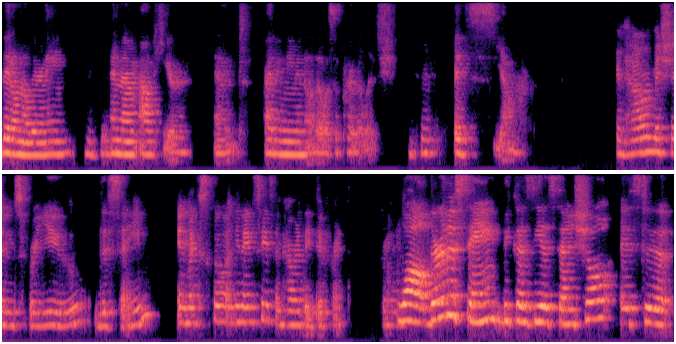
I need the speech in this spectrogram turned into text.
they don't know their name Mhm. and I'm out here and I didn't even know that was a privilege. Mhm. It's yeah. And how are missions for you the same in Mexico and the United States, and how are they different? Well, they're the same because the essential is to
